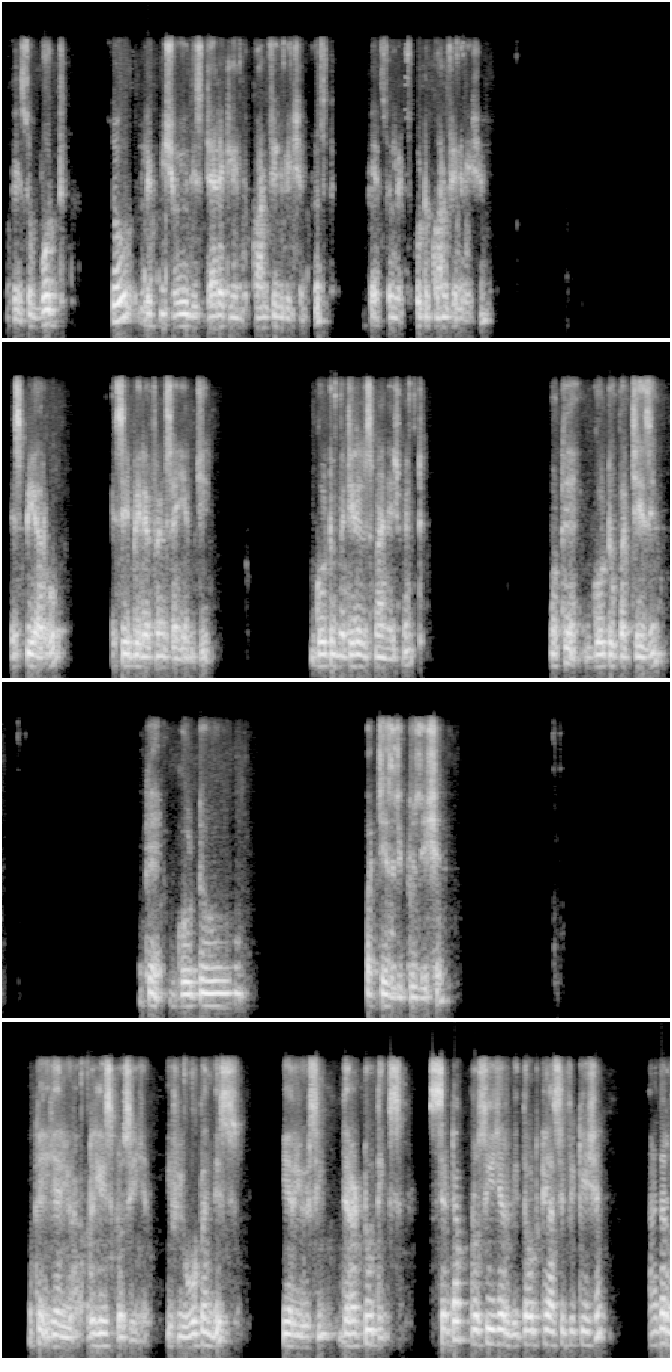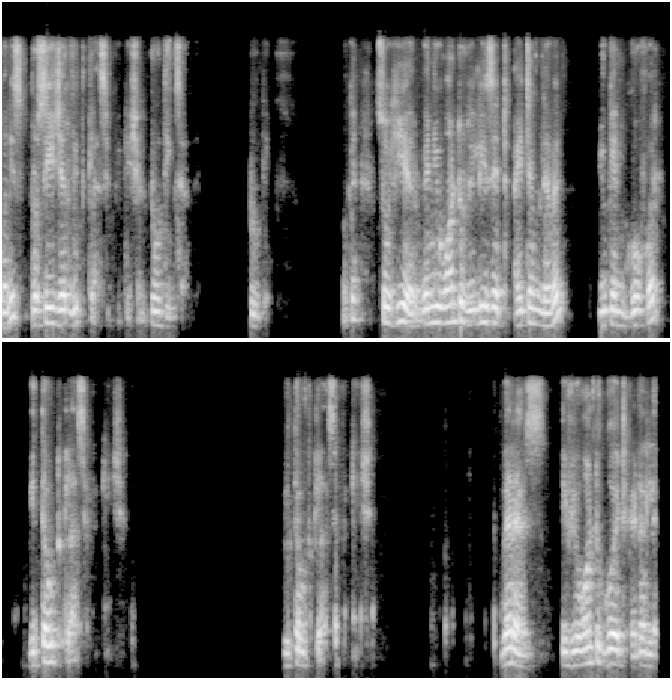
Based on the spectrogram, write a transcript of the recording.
Okay so both so let me show you this directly in the configuration first. Okay, so let's go to configuration. SPRO, SAP reference IMG. Go to materials management. Okay, go to purchasing. Okay, go to purchase requisition. Okay, here you have release procedure. If you open this, here you see there are two things. Setup procedure without classification. Another one is procedure with classification. Two things are there. Two things. Okay? So here when you want to release at item level you can go for without classification. Without classification. Whereas if you want to go at header level,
